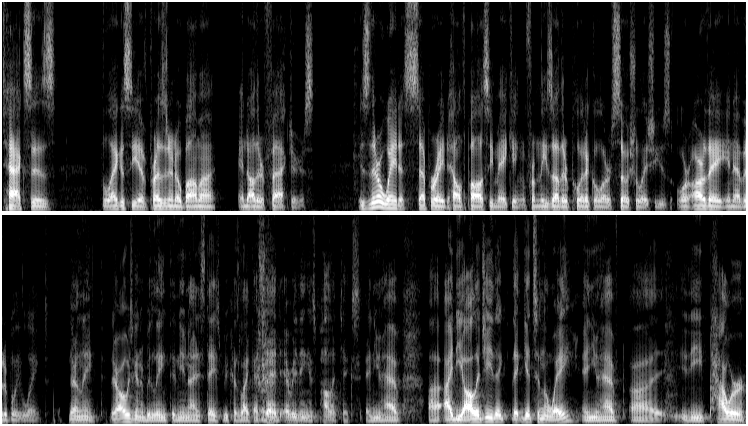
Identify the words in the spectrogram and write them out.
taxes, the legacy of President Obama, and other factors. Is there a way to separate health policy making from these other political or social issues, or are they inevitably linked? They're linked. They're always going to be linked in the United States because, like I said, everything is politics. And you have uh, ideology that, that gets in the way, and you have uh, the power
